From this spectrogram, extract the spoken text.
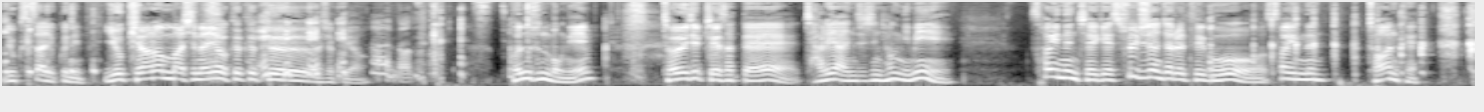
6469님 유쾌한 엄마시네요. 크크크 하셨고요. 아, 너, 권순복님, 저희 집 제사 때 자리에 앉으신 형님이 서 있는 제게 술 주전자를 들고 서 있는 저한테 술,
